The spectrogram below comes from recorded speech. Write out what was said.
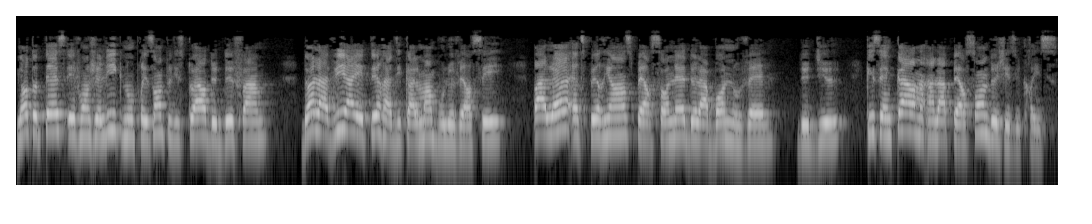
Notre texte évangélique nous présente l'histoire de deux femmes dont la vie a été radicalement bouleversée par leur expérience personnelle de la bonne nouvelle de Dieu qui s'incarne en la personne de Jésus-Christ.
